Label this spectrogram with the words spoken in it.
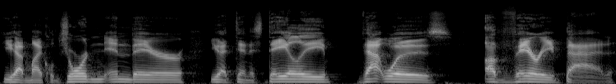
you had Michael Jordan in there, you had Dennis Daly. That was a very bad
